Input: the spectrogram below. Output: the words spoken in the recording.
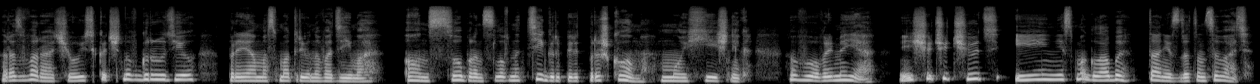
разворачиваюсь, качнув грудью, прямо смотрю на Вадима. Он собран, словно тигр перед прыжком, мой хищник. Вовремя я. Еще чуть-чуть и не смогла бы танец дотанцевать.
